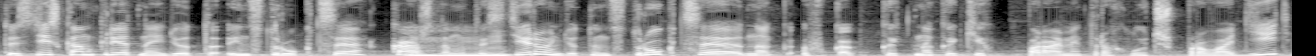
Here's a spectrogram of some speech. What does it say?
То есть здесь конкретно идет инструкция. К каждому угу. тестированию идет инструкция, на, в, как, на каких параметрах лучше проводить,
